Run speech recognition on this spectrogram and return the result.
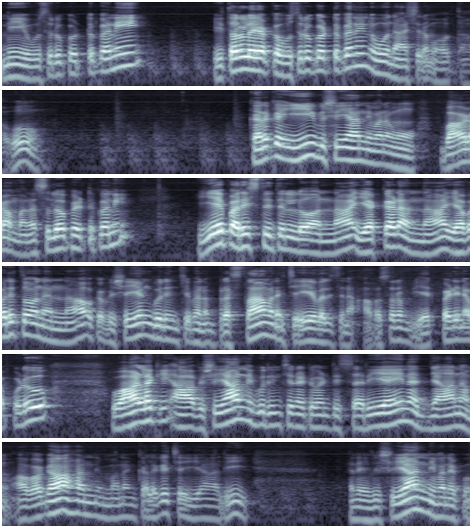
నీ ఉసురు కొట్టుకొని ఇతరుల యొక్క ఉసురు కొట్టుకొని నువ్వు నాశనం అవుతావు కనుక ఈ విషయాన్ని మనము బాగా మనసులో పెట్టుకొని ఏ పరిస్థితుల్లో అన్నా ఎక్కడన్నా ఎవరితోనన్నా ఒక విషయం గురించి మనం ప్రస్తావన చేయవలసిన అవసరం ఏర్పడినప్పుడు వాళ్ళకి ఆ విషయాన్ని గురించినటువంటి సరి అయిన జ్ఞానం అవగాహన్ని మనం కలగ చెయ్యాలి అనే విషయాన్ని మనకు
